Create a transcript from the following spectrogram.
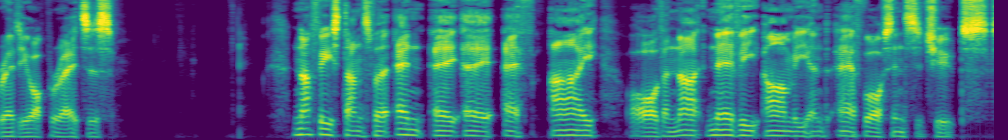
radio operators. NAAFI stands for NAAFI or the Na- Navy, Army and Air Force Institutes.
